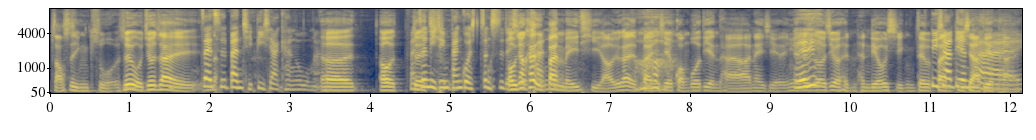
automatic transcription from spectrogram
找事情做，所以我就在再次办起地下刊物嘛。呃哦，反正你已经搬过正式的我就开始办媒体了，我就开始办一些广播电台啊那些的，因为那时候就很很流行的地下电台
